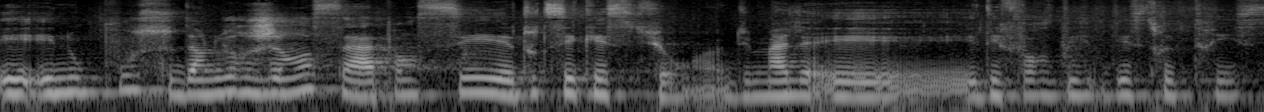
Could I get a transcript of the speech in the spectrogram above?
et, nous pousse dans l'urgence à penser toutes ces questions hein, du mal et des forces destructrices.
